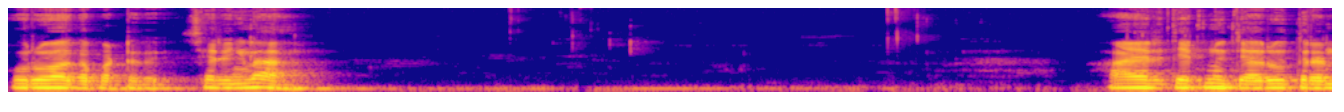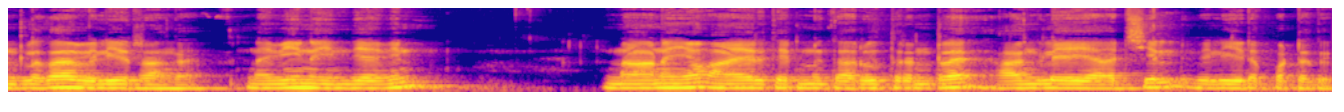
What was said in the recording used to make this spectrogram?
உருவாக்கப்பட்டது. சரிங்களா? ஆயிரத்தி எட்நூற்றி அறுபத்தி ரெண்டில் தான் வெளியிடுறாங்க. நவீன இந்தியாவின் நாணயம் ஆயிரத்தி எட்நூற்றி அறுபத்தி ரெண்டில் ஆங்கிலேய ஆட்சியில் வெளியிடப்பட்டது.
